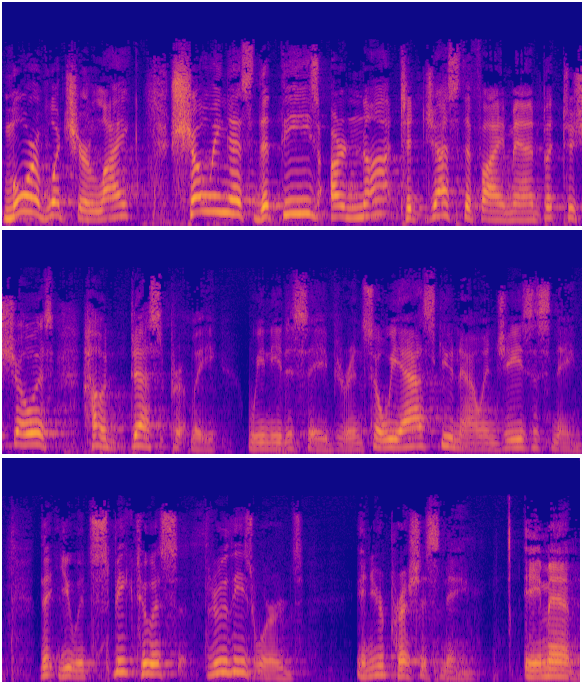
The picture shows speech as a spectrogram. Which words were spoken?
more of what you're like, showing us that these are not to justify man, but to show us how desperately we need a Savior. And so we ask you now in Jesus' name that you would speak to us through these words in your precious name. Amen.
